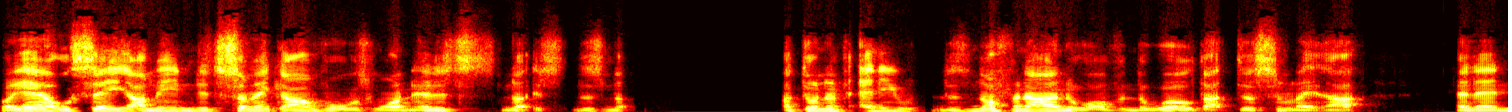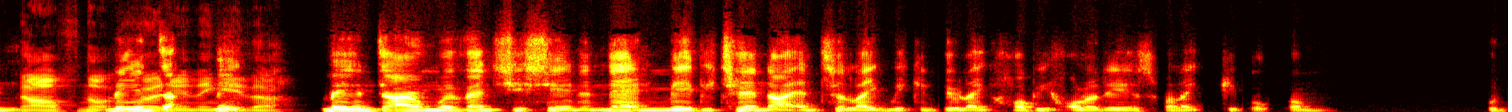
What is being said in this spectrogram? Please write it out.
but yeah, we'll see. I mean, it's something I've always wanted. It's not. It's, there's not. I don't have any. There's nothing I know of in the world that does something like that. And then no, I've not me and anything me, either. Me and Darren were eventually saying, and then maybe turn that into like we can do like hobby holidays where like people come would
